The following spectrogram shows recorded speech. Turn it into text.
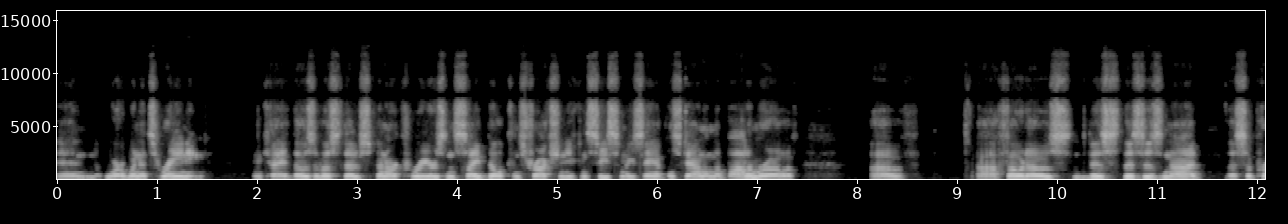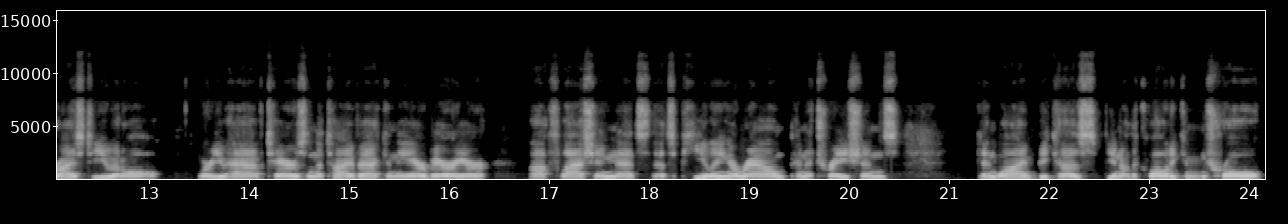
and or when it's raining. Okay, those of us that have spent our careers in site built construction, you can see some examples down on the bottom row of, of uh, photos. This this is not a surprise to you at all, where you have tears in the Tyvek and the air barrier, uh, flashing that's that's peeling around penetrations. And why? Because you know the quality control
